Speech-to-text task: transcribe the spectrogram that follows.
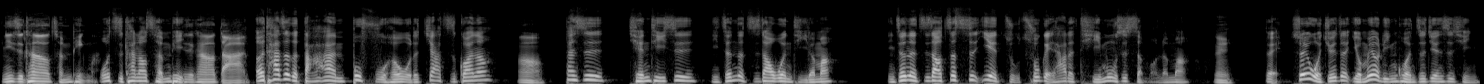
你只看到成品嘛，我只看到成品，你只看到答案而他这个答案不符合我的价值观啊。啊、但是前提是你真的知道问题了吗？你真的知道这次业主出给他的题目是什么了吗？嗯对，所以我觉得有没有灵魂这件事情，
